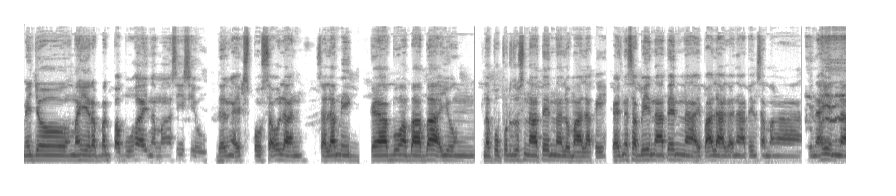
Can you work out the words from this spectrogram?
medyo mahirap magpabuhay ng mga sisiw dahil nga exposed sa ulan, sa lamig, kaya bumababa yung napoproduce natin na lumalaki. Kahit nasabihin natin na ipaalaga natin sa mga inahin na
